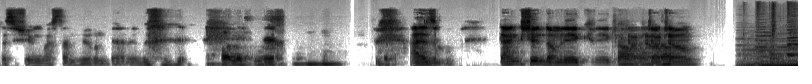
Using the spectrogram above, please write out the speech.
dass ich irgendwas dann hören werde. also, Dankeschön, Dominik. ciao. ciao. ciao.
